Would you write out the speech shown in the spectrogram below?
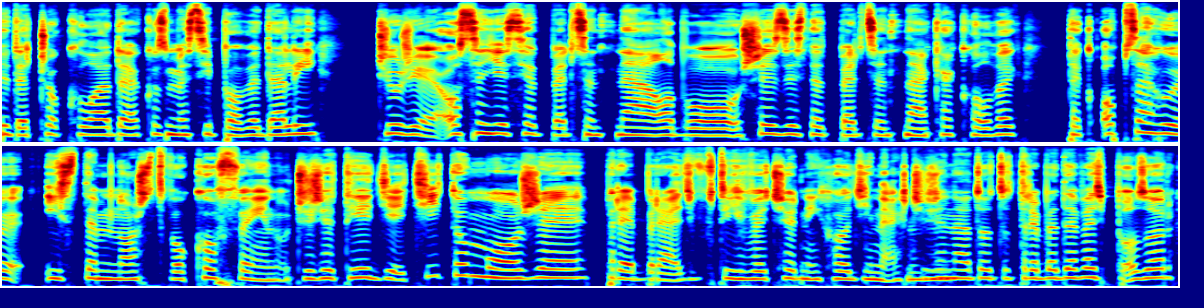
teda čokoláda, ako sme si povedali, či už je 80% alebo 60% akákoľvek, tak obsahuje isté množstvo kofeínu. Čiže tie deti to môže prebrať v tých večerných hodinách. Čiže na toto treba dávať pozor.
